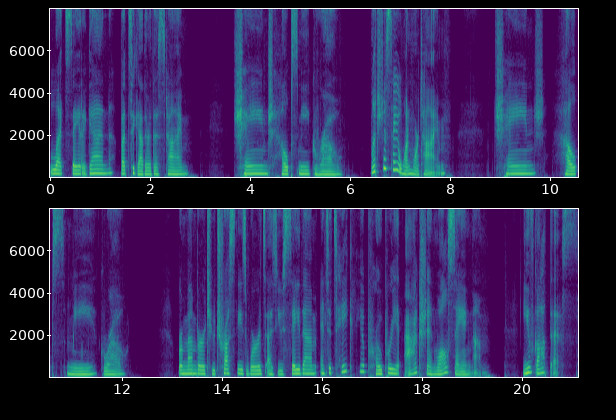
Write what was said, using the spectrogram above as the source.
Let's say it again, but together this time. Change helps me grow. Let's just say it one more time. Change helps me grow. Remember to trust these words as you say them and to take the appropriate action while saying them. You've got this.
